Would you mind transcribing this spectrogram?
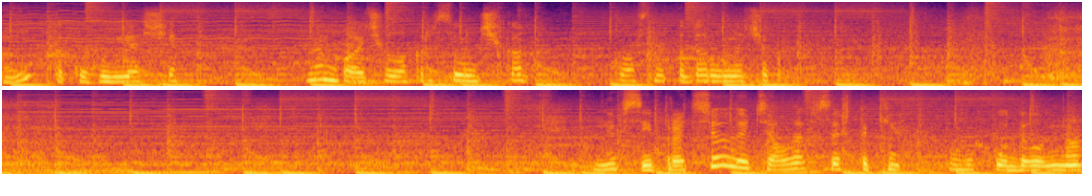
Ну, такого я ще не бачила красунчика. Класний подаруночок. Не всі працюють, але все ж таки виходили на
